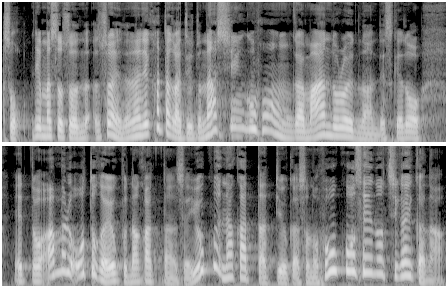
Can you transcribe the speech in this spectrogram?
そう。で、まあそうそう、そうやね。なんで買ったかというと、ナッシングフォンが、ま、アンドロイドなんですけど、えっと、あんまり音が良くなかったんですよ。良くなかったっていうか、その方向性の違いかな。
